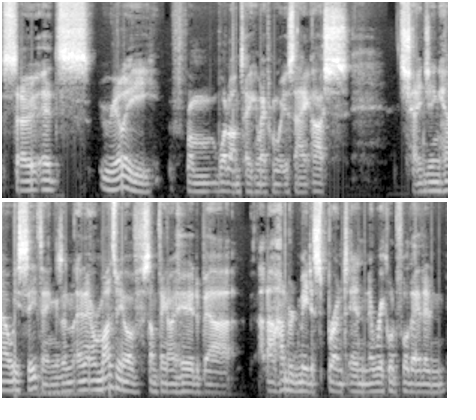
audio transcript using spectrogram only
So it's really, from what I'm taking away from what you're saying, us changing how we see things. And, and it reminds me of something I heard about a 100 meter sprint and a record for that. And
